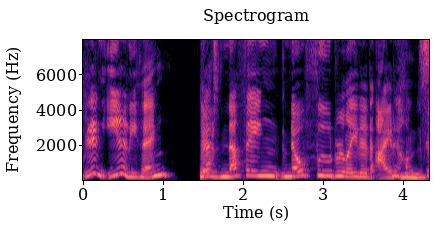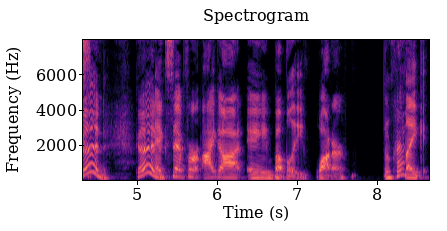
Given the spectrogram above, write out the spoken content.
We didn't eat anything. Yeah. There's nothing, no food related items. Good. Good. Except for I got a bubbly water. okay. Like,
